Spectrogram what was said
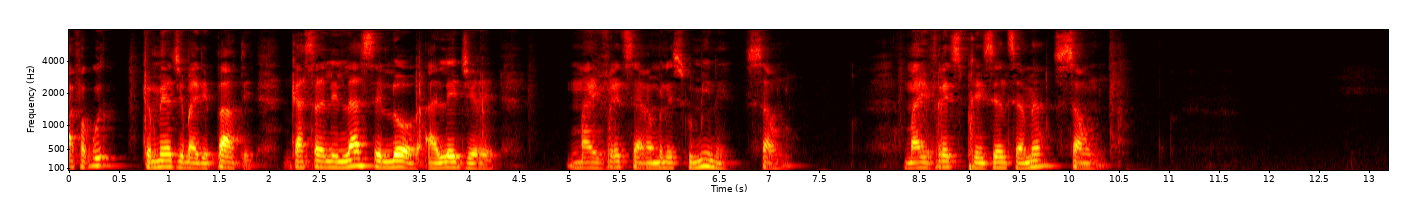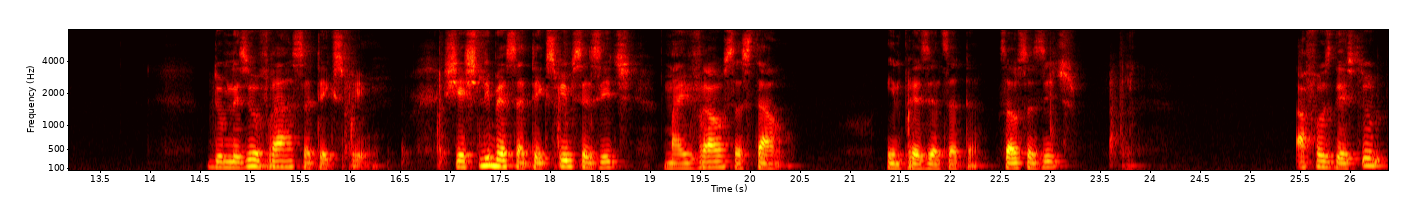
A făcut că merge mai departe, ca să le lase lor alegere. Mai vreți să rămâneți cu mine sau nu? Mai vreți prezența mea sau nu? Dumnezeu vrea să te exprimi. Și ești liber să te exprimi, să zici, mai vreau să stau în prezența ta. Sau să zici, a fost destul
